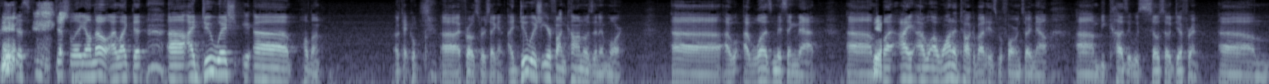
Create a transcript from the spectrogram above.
just just to let y'all know, I liked it. Uh, I do wish. Uh, hold on. Okay, cool. Uh, I froze for a second. I do wish Irrfan Khan was in it more. Uh, I, I was missing that. Um, Yeah. But I, I, I want to talk about his performance right now um, because it was so, so different um,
